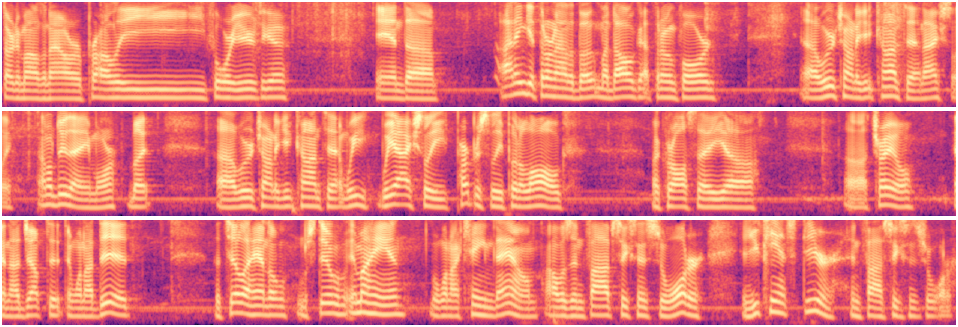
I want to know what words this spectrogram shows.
30 miles an hour probably four years ago. And uh, I didn't get thrown out of the boat. My dog got thrown forward. Uh, we were trying to get content, actually. I don't do that anymore, but uh, we were trying to get content. We, we actually purposely put a log across a uh, uh, trail and I jumped it. And when I did, the tiller handle was still in my hand, but when I came down, I was in five, six inches of water, and you can't steer in five, six inches of water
